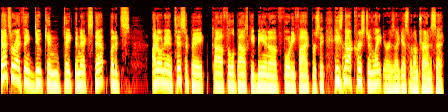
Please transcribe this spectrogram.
that's where I think Duke can take the next step. But it's I don't anticipate Kyle Filipowski being a forty-five percent. He's not Christian Laettner, is I guess what I'm trying to say.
